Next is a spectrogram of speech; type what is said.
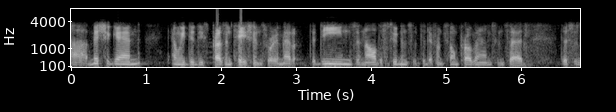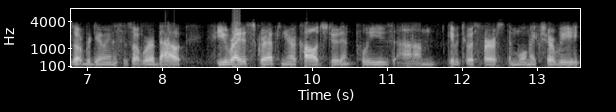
uh, Michigan, and we did these presentations where we met the deans and all the students at the different film programs and said, "This is what we're doing. This is what we're about. If you write a script and you're a college student, please um, give it to us first, and we'll make sure we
